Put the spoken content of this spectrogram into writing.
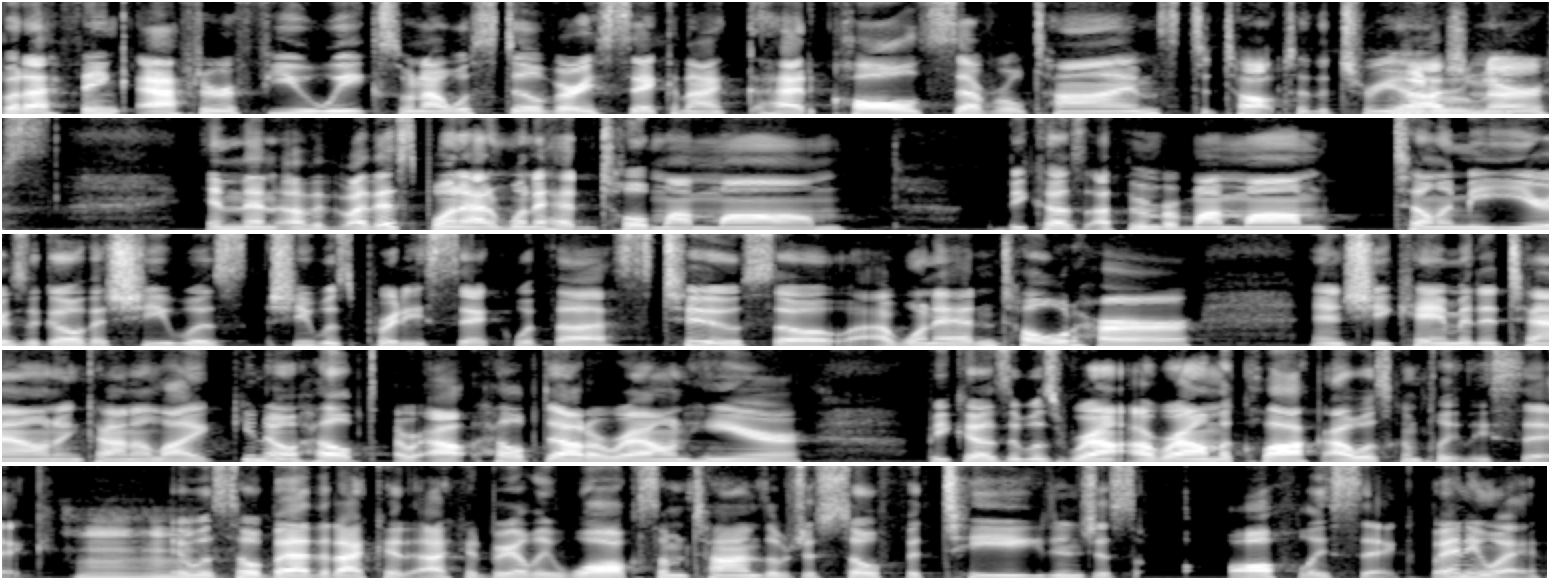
but I think after a few weeks, when I was still very sick and I had called several times to talk to the triage Literally. nurse, and then uh, by this point, I went ahead and told my mom because I remember my mom telling me years ago that she was she was pretty sick with us too. So I went ahead and told her, and she came into town and kind of like you know helped out helped out around here because it was round, around the clock I was completely sick. Mhm. It was so bad that I could I could barely walk. Sometimes I was just so fatigued and just awfully sick. But anyway,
